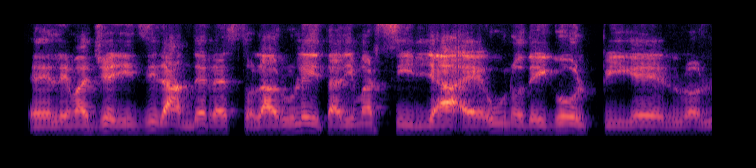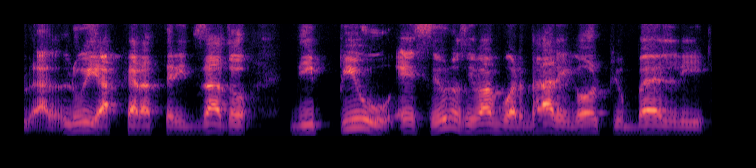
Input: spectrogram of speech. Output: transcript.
eh, le magie di Zidane, del resto la ruleta di Marsiglia è uno dei colpi che lo, lui ha caratterizzato di più. E se uno si va a guardare i gol più belli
